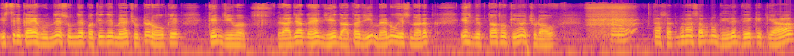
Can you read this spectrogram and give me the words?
ਇਸਤਰੀ ਕਹੇ, ਹੁੰਦੇ ਸੁੰਦੇ ਪਤੀ ਦੇ ਮੈਂ ਛੁੱਟੜ ਹੋ ਕੇ ਕਿੰਨ ਜੀਵਾਂ? ਰਾਜਾ ਕਹੇ, ਜੇ ਦਾਤਾ ਜੀ, ਮੈਨੂੰ ਇਸ ਨਰਕ, ਇਸ ਵਿਪਤਾ ਤੋਂ ਕਿਵੇਂ ਛੁਡਾਓ? ਤਾਂ ਸਤਿਗੁਰਾਂ ਸਭ ਨੂੰ ਧੀਰਜ ਦੇ ਕੇ ਕਿਹਾ,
